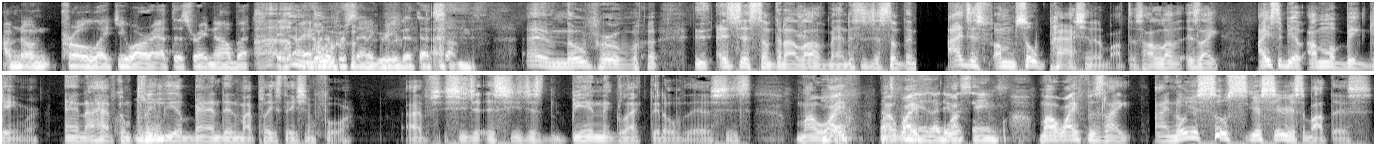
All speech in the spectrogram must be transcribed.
I'm no pro like you are at this right now. But I, I 100% agree that that's something. I am no pro. It's just something I love, man. This is just something I just I'm so passionate about this. I love it. It's like I used to be. A, I'm a big gamer, and I have completely mm-hmm. abandoned my PlayStation 4. I've, she just she's just being neglected over there. She's my wife. Yeah, my wife. I do my, the same. My wife is like, I know you're so you're serious about this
